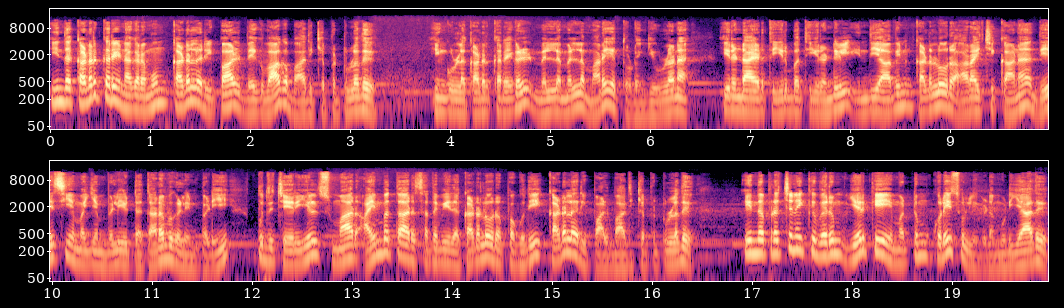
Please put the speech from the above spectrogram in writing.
இந்த கடற்கரை நகரமும் கடலரிப்பால் வெகுவாக பாதிக்கப்பட்டுள்ளது. இங்குள்ள கடற்கரைகள் மெல்ல மெல்ல மறையத் தொடங்கியுள்ளன. இரண்டாயிரத்தி இருபத்தி இரண்டில் இந்தியாவின் கடலோர ஆராய்ச்சிக்கான தேசிய மையம் வெளியிட்ட தரவுகளின்படி புதுச்சேரியில் சுமார் ஐம்பத்தாறு சதவீத கடலோர பகுதி கடலரிப்பால் பாதிக்கப்பட்டுள்ளது. இந்த பிரச்சினைக்கு வெறும் இயற்கையை மட்டும் குறை சொல்லிவிட முடியாது.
